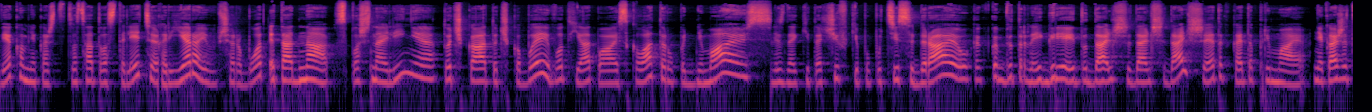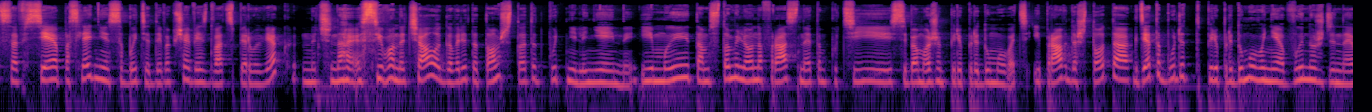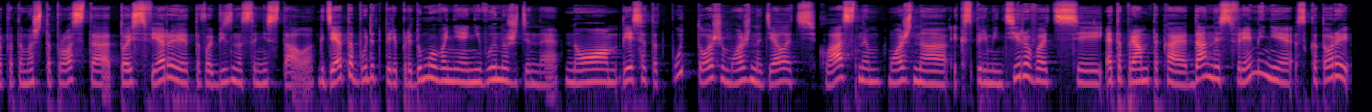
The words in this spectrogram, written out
века, мне кажется, 20 столетия. Карьера и вообще работа — это одна сплошная линия, точка А, точка Б, и вот я по эскалатору поднимаюсь, не знаю, какие-то ачивки по пути собираю, как в компьютерной игре иду дальше, дальше, дальше, это какая-то прямая. Мне кажется, все последние события, да и вообще весь 21 век, начиная с его начала, говорит о том, что этот путь нелинейный, и мы там 100 миллионов раз на этом пути себя можем перепридумывать, и правда, что-то где-то будет перепридумывание не вынужденное, потому что просто той сферы этого бизнеса не стало. Где-то будет перепридумывание невынужденное, но весь этот путь тоже можно делать классным, можно экспериментировать. И это прям такая данность времени, с которой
